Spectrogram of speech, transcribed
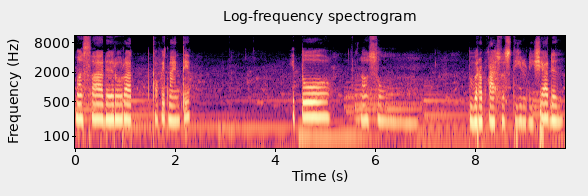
masa darurat COVID-19 itu langsung beberapa kasus di Indonesia dan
